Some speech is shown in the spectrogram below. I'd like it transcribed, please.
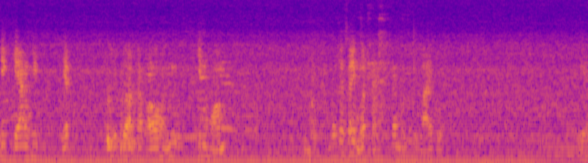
พริกแกงพริกเผ็ดสุดยอดครับเอาให้มันกินหอมมันจะใส่หมดใส่หมดก็หลายพวกเนี่ย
